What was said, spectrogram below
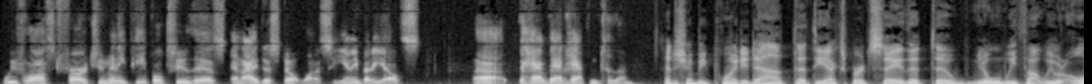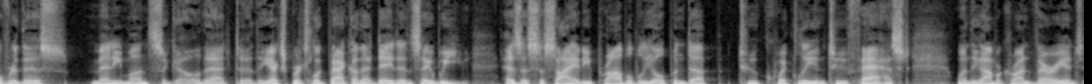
We've lost far too many people to this, and I just don't want to see anybody else uh, have that happen to them. And it should be pointed out that the experts say that uh, you know when we thought we were over this many months ago, that uh, the experts look back on that data and say we, as a society, probably opened up too quickly and too fast. When the Omicron variant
